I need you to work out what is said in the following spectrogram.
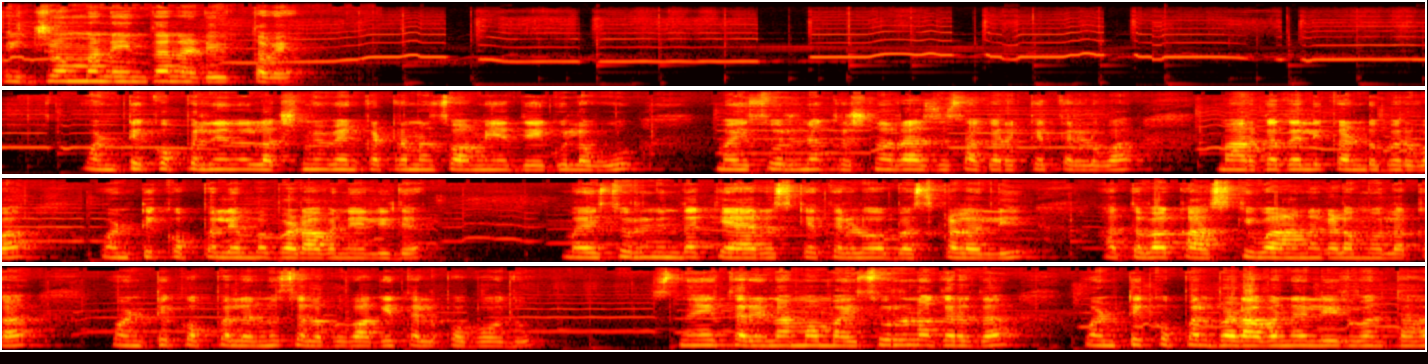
ವಿಜೃಂಭಣೆಯಿಂದ ನಡೆಯುತ್ತವೆ. ಒಂಟಿಕೊಪ್ಪಲಿನ ಲಕ್ಷ್ಮೀ ವೆಂಕಟರಮಣ ಸ್ವಾಮಿಯ ದೇಗುಲವು ಮೈಸೂರಿನ ಕೃಷ್ಣರಾಜ ಸಾಗರಕ್ಕೆ ತೆರಳುವ ಮಾರ್ಗದಲ್ಲಿ ಕಂಡುಬರುವ ಒಂಟಿಕೊಪ್ಪಲ್ ಎಂಬ ಬಡಾವಣೆಯಲ್ಲಿದೆ. ಮೈಸೂರಿನಿಂದ ಕೆ ಆರ್ ಎಸ್ಗೆ ತೆರಳುವ ಬಸ್ಗಳಲ್ಲಿ ಅಥವಾ ಖಾಸಗಿ ವಾಹನಗಳ ಮೂಲಕ ಒಂಟಿಕೊಪ್ಪಲನ್ನು ಸುಲಭವಾಗಿ ತಲುಪಬಹುದು. ಸ್ನೇಹಿತರೆ, ನಮ್ಮ ಮೈಸೂರು ನಗರದ ಒಂಟಿಕೊಪ್ಪಲ್ ಬಡಾವಣೆಯಲ್ಲಿರುವಂತಹ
